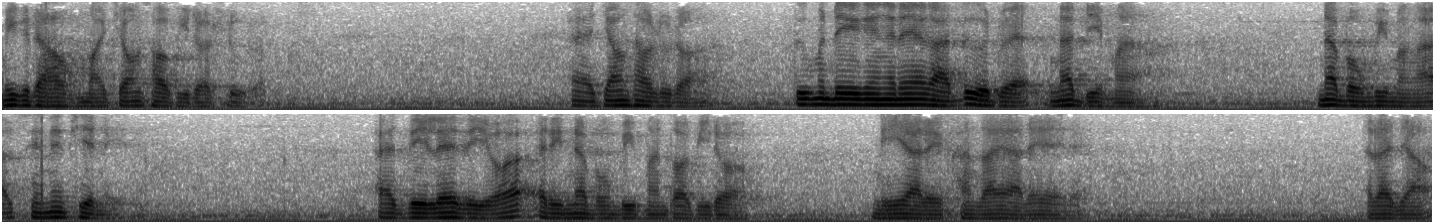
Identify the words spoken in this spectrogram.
မိဂဒာဟိုမှာကြောင်းဆောက်ပြီးတော့လှူတော့အဲကြောင်းဆောက်လှူတော့သူမတေခင်ကလေးကသူ့အတွက်နတ်ပြည်မှာနတ်ဘုံပြီးမှငါအစင်းနဲ့ဖြစ်နေအဲသေးလဲသေးရောအဲ့ဒီနတ်ဘုံပြီးမှသွားပြီးတော့နေရတယ်ခံစားရတယ်တဲ့အဲဒါကြောင့်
